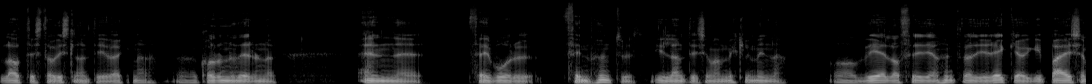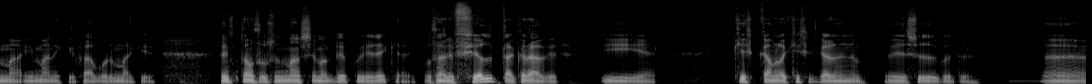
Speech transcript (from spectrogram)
látist á Íslandi vegna uh, koronavirunar en uh, þeir voru 500 í landi sem var miklu minna. Og vel á þriðja hundrað í Reykjavík í bæ sem að, ég man ekki hvað voru margir 15.000 mann sem að byggu í Reykjavík. Og það eru fjöldagrafir í eh, kirk, gamla kirkgarðinum við Suðurgötu. Uh,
